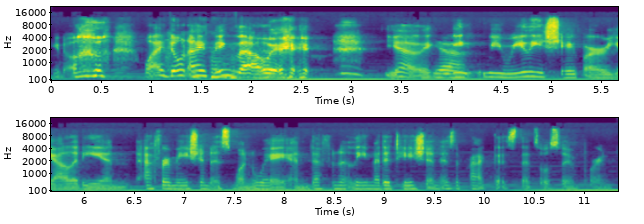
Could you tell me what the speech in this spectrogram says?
You know? Why don't i think that way yeah like yeah. We, we really shape our reality and affirmation is one way and definitely meditation is a practice that's also important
